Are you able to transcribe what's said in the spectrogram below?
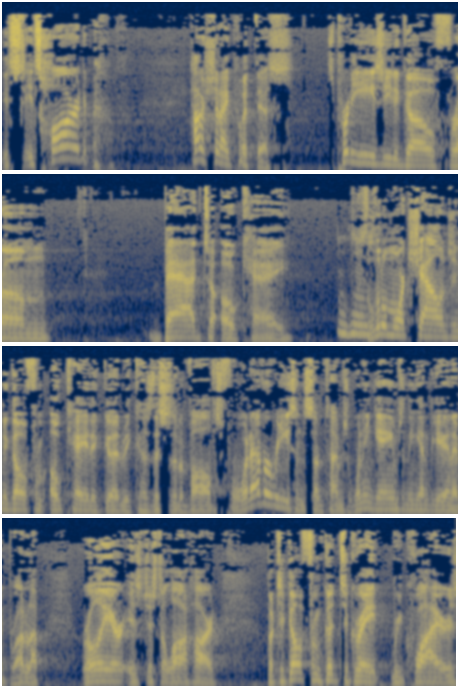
It's it's hard. How should I put this? It's pretty easy to go from bad to okay. It's a little more challenging to go from okay to good because this involves, for whatever reason, sometimes winning games in the NBA, and I brought it up earlier, is just a lot hard. But to go from good to great requires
